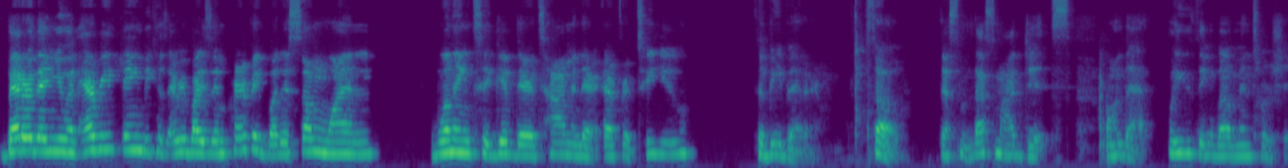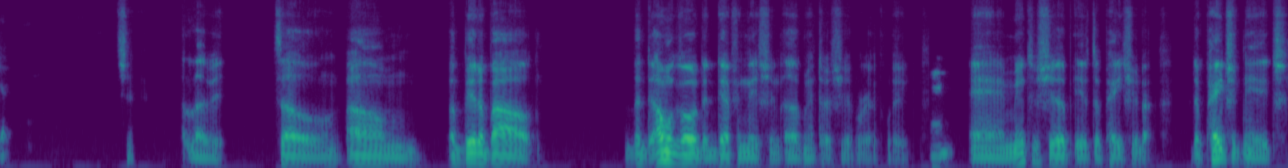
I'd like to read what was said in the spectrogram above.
better than you in everything because everybody's imperfect, but it's someone willing to give their time and their effort to you to be better. So that's that's my jits on that. What do you think about mentorship? I love it. So um a bit about the I'm gonna go with the definition of mentorship real quick. Okay. And mentorship is the patron the patronage,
